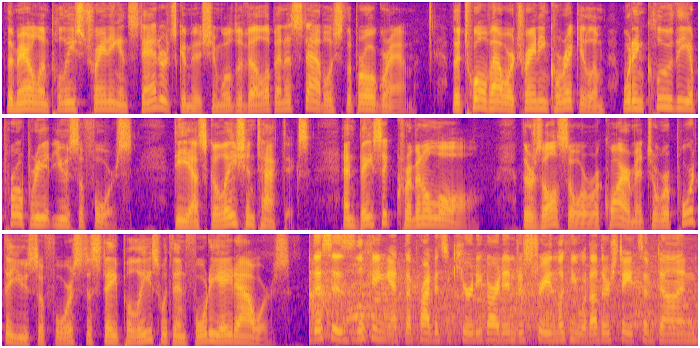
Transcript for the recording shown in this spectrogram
The Maryland Police Training and Standards Commission will develop and establish the program. The 12 hour training curriculum would include the appropriate use of force, de escalation tactics, and basic criminal law. There's also a requirement to report the use of force to state police within 48 hours. This is looking at the private security guard industry and looking at what other states have done.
